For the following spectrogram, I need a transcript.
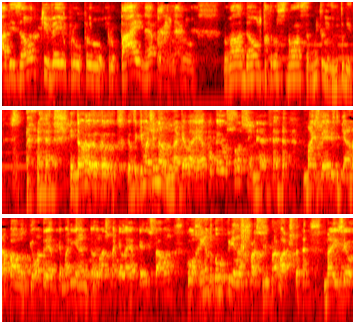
a visão que veio pro, pro, pro pai, né? Pro, pro, pro Valadão, que trouxe, nossa, muito lindo, muito lindo. então eu, eu, eu, fico imaginando, naquela época eu sou assim, né? Mais velho do que a Ana Paula, do que o André, do que a Mariana. Então eu acho que naquela época eles estavam correndo como crianças para cima e para baixo. Mas eu,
